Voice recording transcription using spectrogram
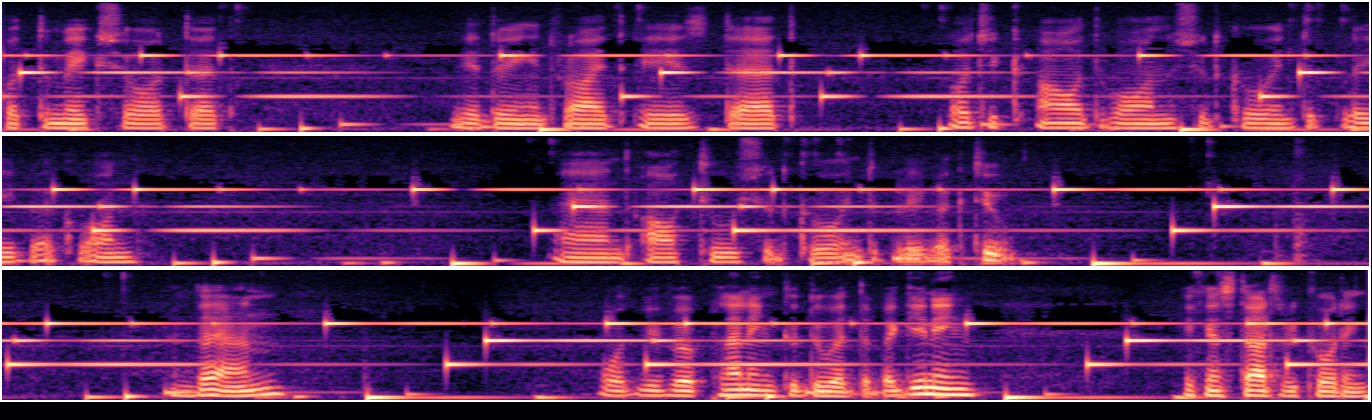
but to make sure that we are doing it right is that logic out 1 should go into playback 1 and R2 should go into playback 2 and then what we were planning to do at the beginning we can start recording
